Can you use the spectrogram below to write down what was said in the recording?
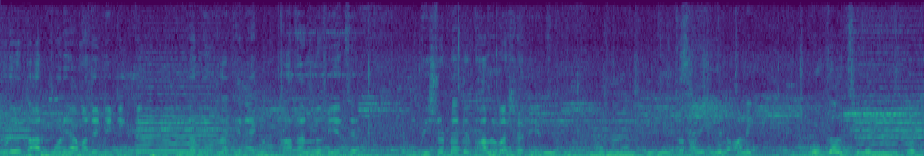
করেও তারপরে আমাদের মিটিংকে তাতে থাকেন। একদম প্রাধান্য দিয়েছেন। ভীষণভাবে ভালোবাসা স্যার ইভেন অনেক ভোকাল ছিলেন গত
